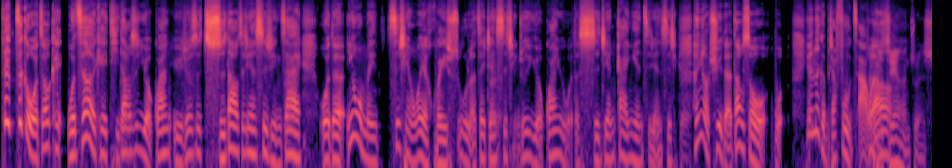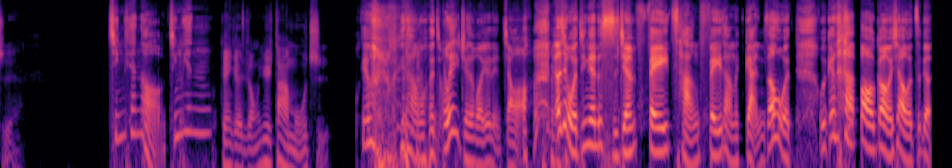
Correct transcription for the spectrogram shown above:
这这个我之后可以，我之后也可以提到是有关于就是迟到这件事情，在我的，因为我们之前我也回溯了这件事情，就是有关于我的时间概念这件事情，很有趣的。到时候我我因为那个比较复杂，我要今天很准时，今天哦，今天跟一个荣誉大拇指。给我容易到我，我也觉得我有点骄傲，而且我今天的时间非常非常的赶，你知道我我跟大家报告一下我这个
